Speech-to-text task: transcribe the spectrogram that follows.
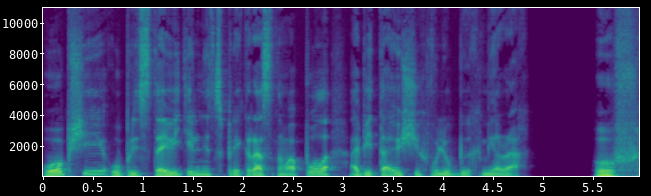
общие у представительниц прекрасного пола, обитающих в любых мирах. Уф,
